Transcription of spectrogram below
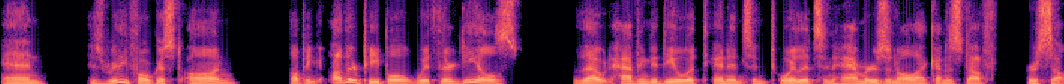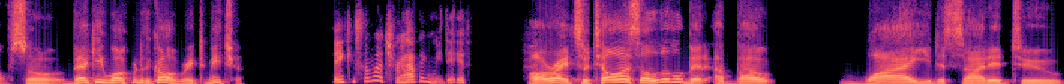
and is really focused on helping other people with their deals without having to deal with tenants and toilets and hammers and all that kind of stuff herself. So, Becky, welcome to the call. Great to meet you. Thank you so much for having me, Dave. All right. So tell us a little bit about why you decided to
